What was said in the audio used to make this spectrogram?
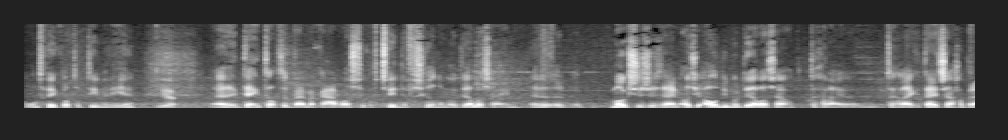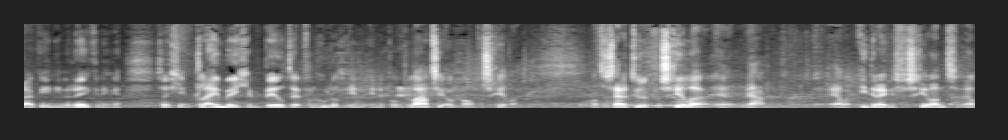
ontwikkeld op die manier. Ja. En ik denk dat er bij elkaar wel een stuk of twintig verschillende modellen zijn. En het, het, mooiste zou zijn als je al die modellen zou tegelijk, tegelijkertijd zou gebruiken in die berekeningen. Zodat je een klein beetje een beeld hebt van hoe dat in, in de populatie ook kan verschillen. Want er zijn natuurlijk verschillen. Eh, ja, iedereen is verschillend. Elk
